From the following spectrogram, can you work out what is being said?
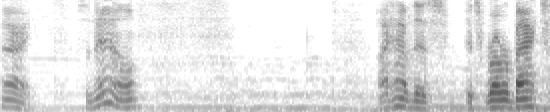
All right, so now I have this, it's rubber backed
